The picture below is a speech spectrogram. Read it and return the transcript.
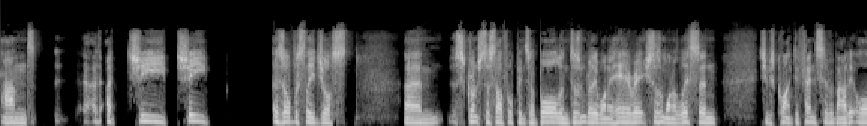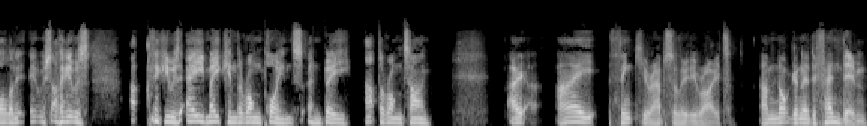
and uh, uh, she she has obviously just um, scrunched herself up into a ball and doesn't really want to hear it. She doesn't want to listen. She was quite defensive about it all, and it, it was. I think it was. I think he was a making the wrong points and b at the wrong time. I I think you're absolutely right. I'm not going to defend him,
